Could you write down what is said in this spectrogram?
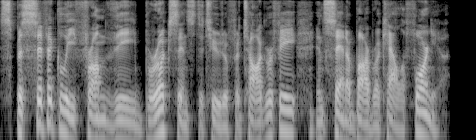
specifically from the Brooks Institute of Photography in Santa Barbara, California.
